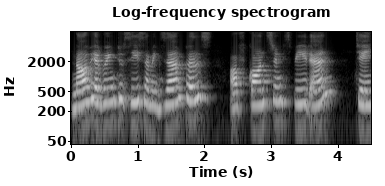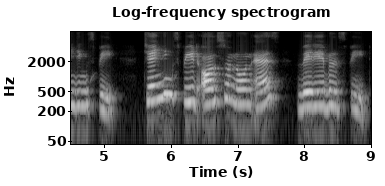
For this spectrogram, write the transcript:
Now we are going to see some examples of constant speed and changing speed. Changing speed also known as variable speed.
